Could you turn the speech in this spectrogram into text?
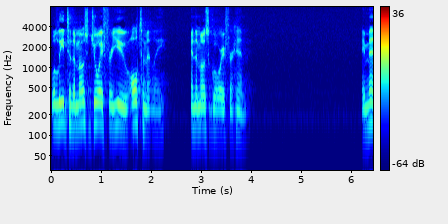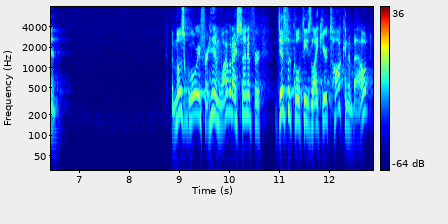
will lead to the most joy for you ultimately and the most glory for him. Amen. The most glory for him. Why would I sign up for difficulties like you're talking about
